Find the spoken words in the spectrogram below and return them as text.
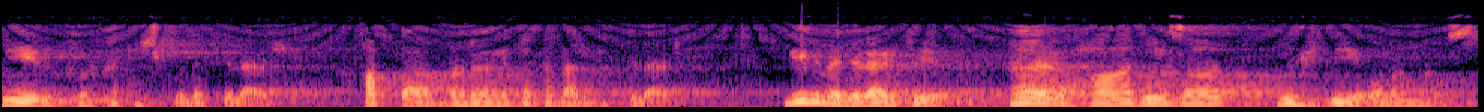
bir fırka teşkil ettiler. Hatta dalalete kadar gittiler. Bilmediler ki her hadi zat mühdi olamaz.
